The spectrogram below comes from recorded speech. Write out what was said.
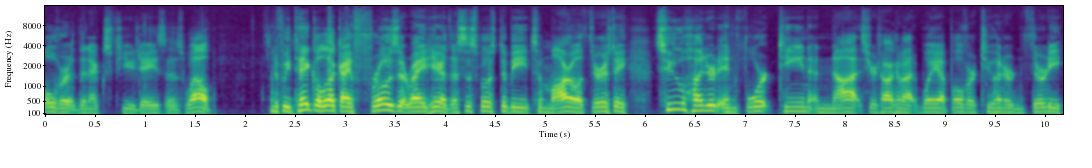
over the next few days as well. And if we take a look, I froze it right here. This is supposed to be tomorrow, Thursday, 214 knots. You're talking about way up over 230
